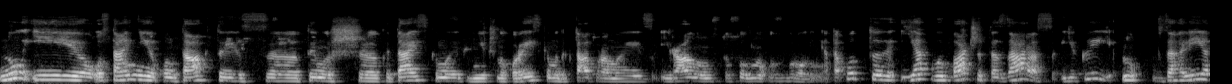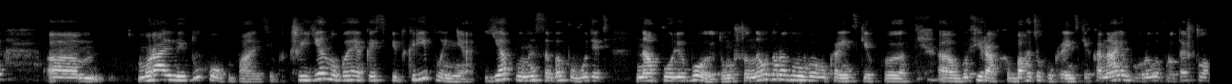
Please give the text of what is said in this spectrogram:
Ну і останні контакти з е, тими ж китайськими північнокорейськими диктаторами з Іраном стосовно озброєння. Так, от е, як ви бачите зараз, який ну взагалі ем, моральний дух у окупантів, чи є нове якесь підкріплення, як вони себе поводять на полі бою? Тому що неодноразово в українських е, е, в ефірах багатьох українських каналів говорили про те, що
